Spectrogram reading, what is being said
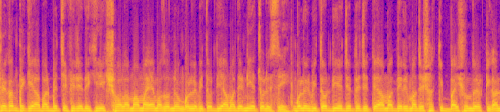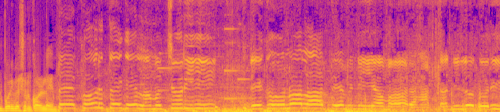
সেখান থেকে আবার বেঁচে ফিরে দেখি রিক্সাওয়ালা মামা অ্যামাজন জঙ্গলের ভিতর দিয়ে আমাদের নিয়ে চলেছে। জঙ্গলের ভিতর দিয়ে যেতে যেতে আমাদের মাঝে সাকিব ভাই সুন্দর একটি গান পরিবেশন করলেন। তে করতে গেলাম চুরি। দেখুন তেমনি আমার হাতটা নিল দড়ি।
